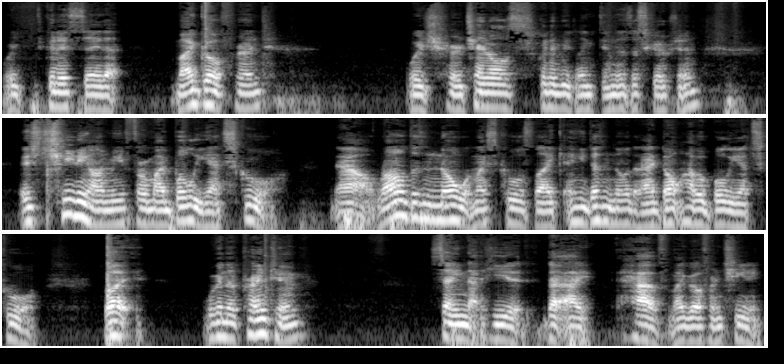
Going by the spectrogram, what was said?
We're gonna say that my girlfriend, which her channel is gonna be linked in the description, is cheating on me for my bully at school. Now, Ronald doesn't know what my school's like, and he doesn't know that I don't have a bully at school. But we're gonna prank him, saying that he that I have my girlfriend cheating.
